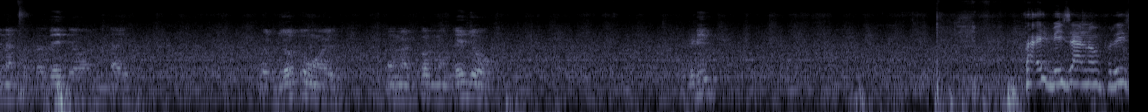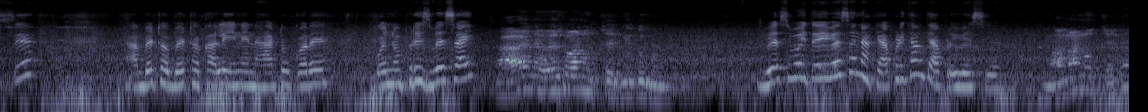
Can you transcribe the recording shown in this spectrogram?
એના કરતાં દઈ દેવાનું થાય. કોઈ જોતું હોય તમે કરમાં કહેજો. રેડી ભાઈ બીજાનો ફ્રીજ છે. આ બેઠો બેઠો ખાલી એને હાટું કરે. કોઈનું ફ્રીજ વેસાય હા એને વેચવાનું જ છે કીધું મને. વેચવું હોય તો એ વેસે નાખે. આપણી કામ તે આપણે વેસીએ મામાનું જ છે ને.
